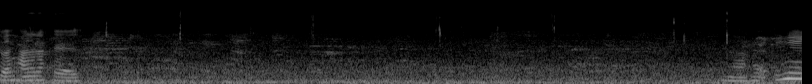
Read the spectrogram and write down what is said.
Ini suasana guys nah kayak gini.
